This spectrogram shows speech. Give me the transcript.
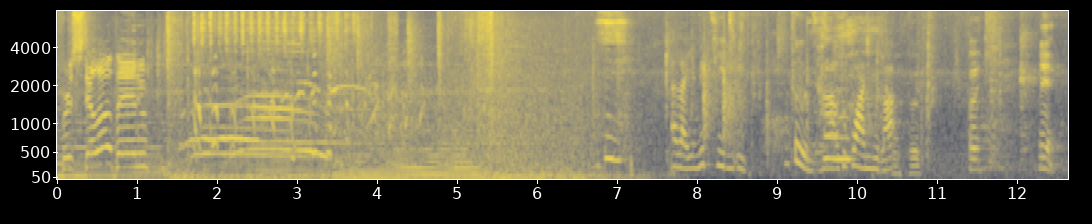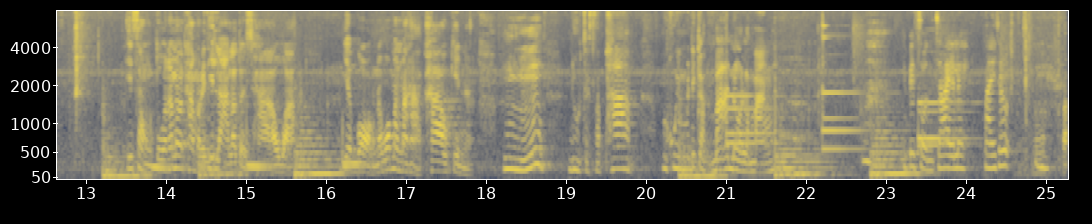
Offer's still open. อะไรยังไม่ชิมอีก ตื่นเช้าทุกวันอยู่ละเฮ้ย นี่ อีสองตัวนั้นมันทำอะไรที่ร้านเราแต่เช้าวะ อย่าบอกนะว่ามันมาหาข้าวกินอะ หืม ดูจากสภาพ มันคงยังไม่ได้กลับบ้านนอนละมั้งอย่าไปสนใจเลย ไปเถอะ ไป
